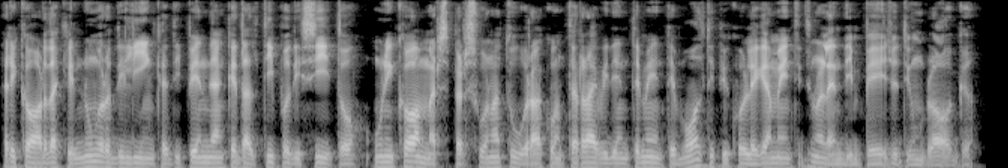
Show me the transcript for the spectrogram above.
Ricorda che il numero di link dipende anche dal tipo di sito, un e-commerce per sua natura conterrà evidentemente molti più collegamenti di una landing page di un blog.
